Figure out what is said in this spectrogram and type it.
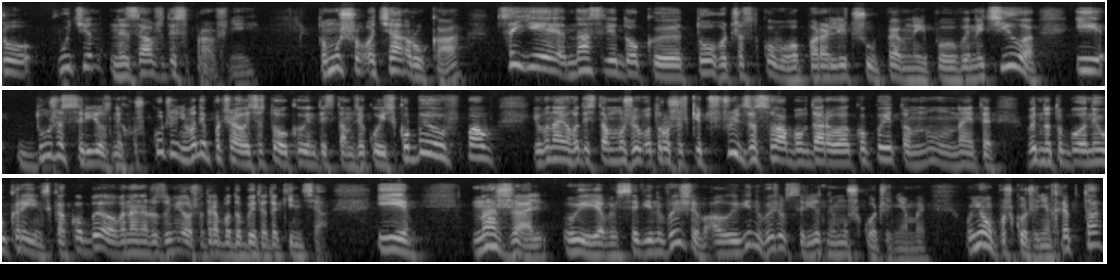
що Путін не завжди справжній. Тому що оця рука це є наслідок е, того часткового паралічу певної половини тіла і дуже серйозних ушкоджень. Вони почалися з того, коли він десь там з якоїсь кобили впав, і вона його десь там, можливо, трошечки чуть-чуть заслабо вдарила копитом. Ну, знаєте, видно, то була не українська кобила, вона не розуміла, що треба добити до кінця. І, на жаль, виявився, він вижив, але він вижив серйозними ушкодженнями. У нього пошкодження хребта,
